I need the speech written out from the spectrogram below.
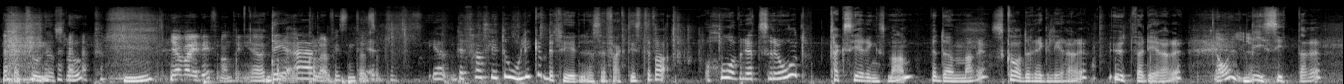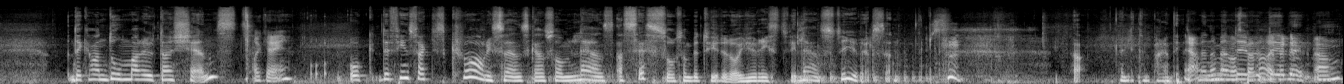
var tvungen att slå upp. Mm. Ja, vad är det för någonting? Jag Det kollar, är- kollar faktiskt inte ens det. Ja, det fanns lite olika betydelser faktiskt. Det var hovrättsråd, taxeringsman, bedömare, skadereglerare, utvärderare, Oj, bisittare. Det kan vara en domare utan tjänst. okej. Och det finns faktiskt kvar i svenskan som länsassessor som betyder då jurist vid länsstyrelsen. Ja, en liten parentes. Ja, men, men vad det- det- det, det- ja, mm.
